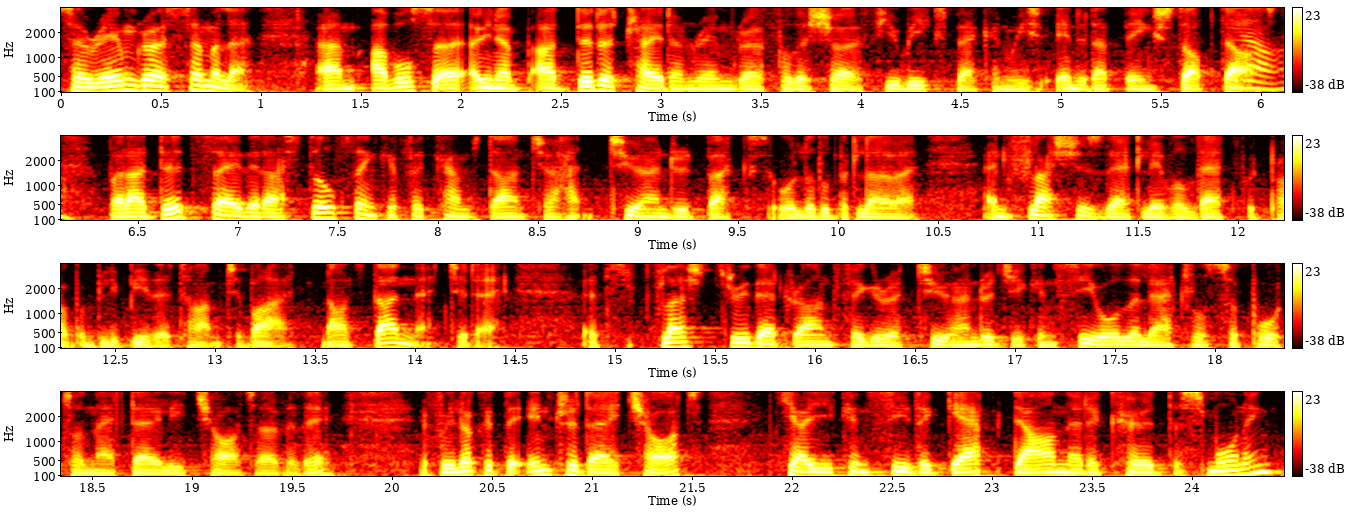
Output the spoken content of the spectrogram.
So Remgro, is similar. Um, I've also, you know, I did a trade on Remgro for the show a few weeks back, and we ended up being stopped out. Yeah. But I did say that I still think if it comes down to 200 bucks or a little bit lower and flushes that level, that would probably be the time to buy it. Now it's done that today. It's flushed through that round figure at 200. You can see all the lateral support on that daily chart over there. If we look at the intraday chart, here you can see the gap down that occurred this morning,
